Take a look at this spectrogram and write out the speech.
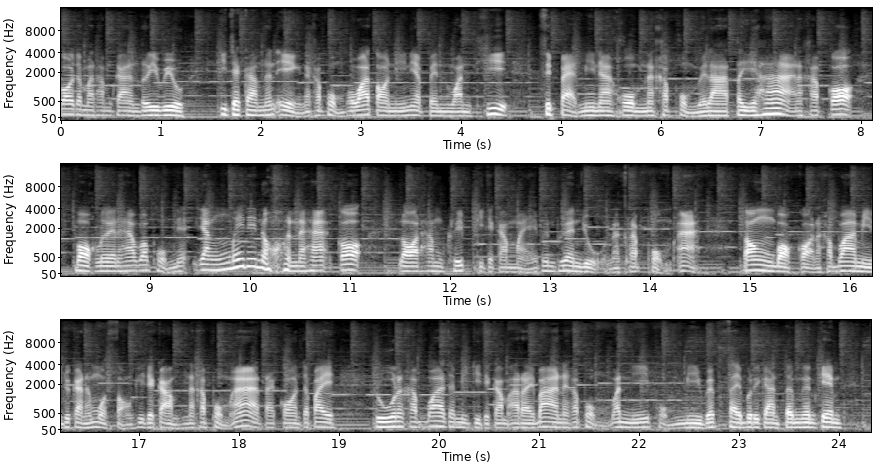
ก็จะมาทำการรีวิวกิจกรรมนั่นเองนะครับผมเพราะว่าตอนนี้เนี่ยเป็นวันที่ 18 มีนาคมนะครับผมเวลาตีห้านะครับก็บอกเลยนะฮะว่าผมเนี่ยยังไม่ได้นอนนะฮะก็ รอทำคลิปกิจกรรมใหม่ให้เพื่อนๆอยู่นะครับผมอะต้องบอกก่อนนะครับว่ามีด้วยกันทั้งหมด 2 กิจกรรมนะครับผมอ่าแต่ก่อนจะไปรู้นะครับว่าจะมีกิจกรรมอะไรบ้างนะครับผมวันนี้ผมมีเว็บไซต์บริการเติมเงินเกม เ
